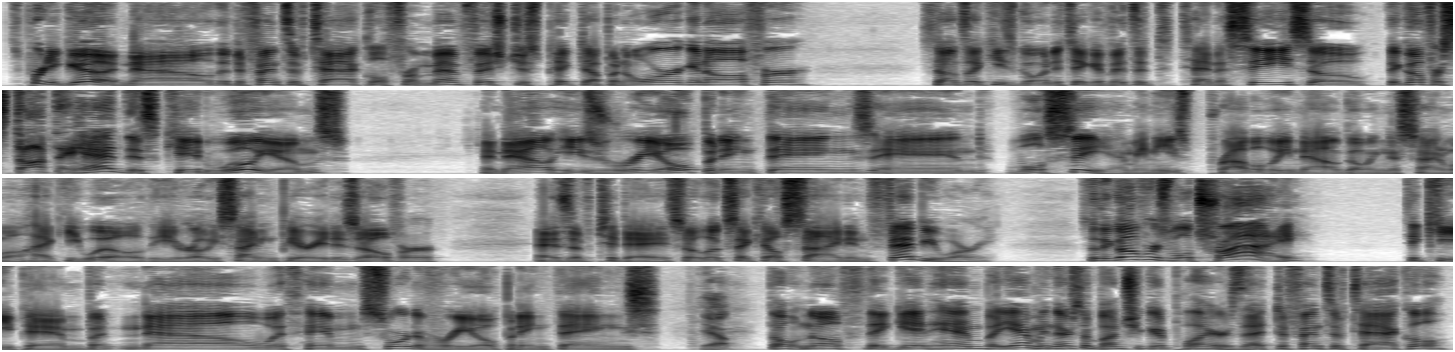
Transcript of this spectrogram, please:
It's pretty good. Now, the defensive tackle from Memphis just picked up an Oregon offer. Sounds like he's going to take a visit to Tennessee. So the Gophers thought they had this kid, Williams, and now he's reopening things, and we'll see. I mean, he's probably now going to sign. Well, heck, he will. The early signing period is over as of today. So it looks like he'll sign in February. So the Gophers will try to keep him, but now with him sort of reopening things, Yep. don't know if they get him. But yeah, I mean, there's a bunch of good players. That defensive tackle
